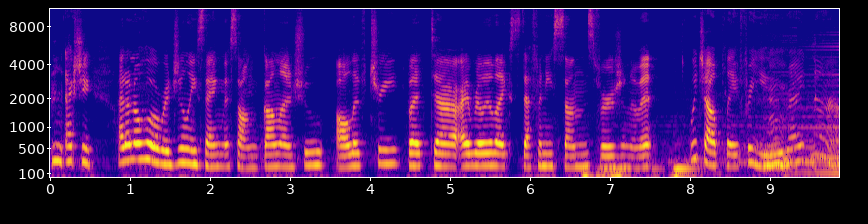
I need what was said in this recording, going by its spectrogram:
actually, I don't know who originally sang this song, Ganlan Shu, Olive Tree, but uh, I really like Stephanie Sun's version of it, which I'll play for you right now.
